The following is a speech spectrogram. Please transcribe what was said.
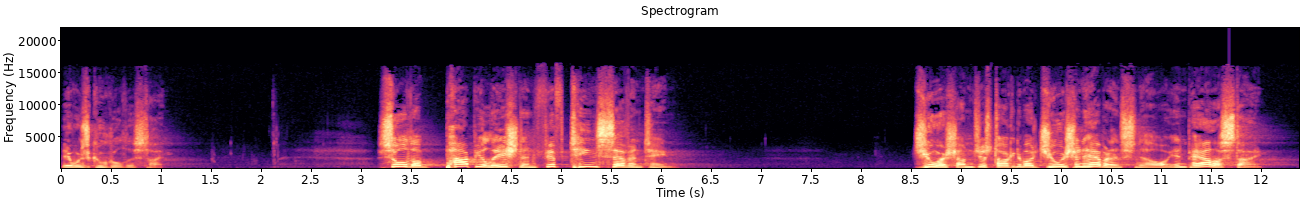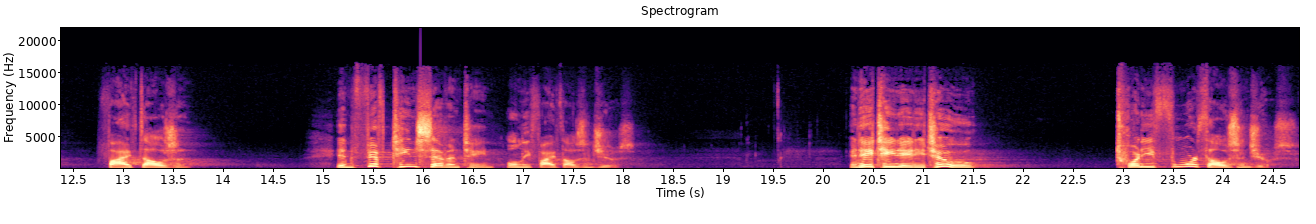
It was Google this time. So the population in 1517, Jewish, I'm just talking about Jewish inhabitants now in Palestine, 5,000. In 1517, only 5,000 Jews. In 1882, 24,000 Jews.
